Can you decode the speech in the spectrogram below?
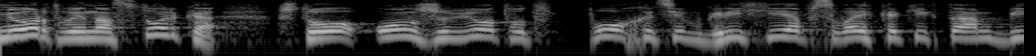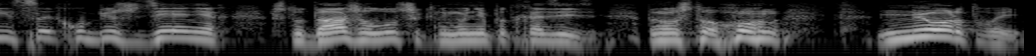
мертвый настолько, что он живет вот в похоти, в грехе, в своих каких-то амбициях, убеждениях, что даже лучше к нему не подходить, потому что он мертвый.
